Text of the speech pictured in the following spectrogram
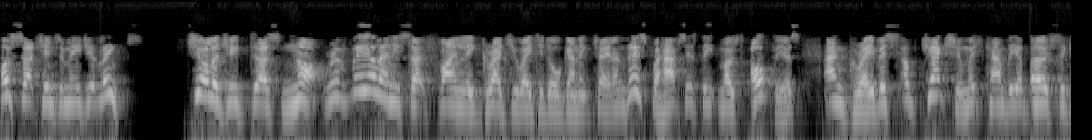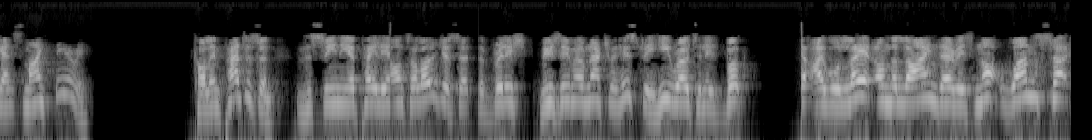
of such intermediate links? Geology does not reveal any such finely graduated organic chain, and this perhaps is the most obvious and gravest objection which can be urged against my theory. Colin Patterson, the senior paleontologist at the British Museum of Natural History, he wrote in his book, I will lay it on the line, there is not one such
